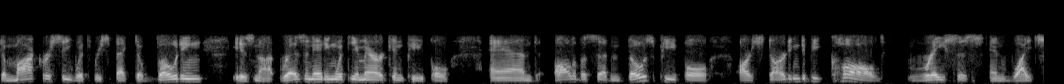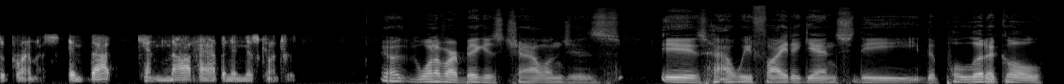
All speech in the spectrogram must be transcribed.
democracy with respect to voting is not resonating with the American people, and all of a sudden, those people are starting to be called racist and white supremacists, and that cannot happen in this country. You know, one of our biggest challenges is how we fight against the the political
